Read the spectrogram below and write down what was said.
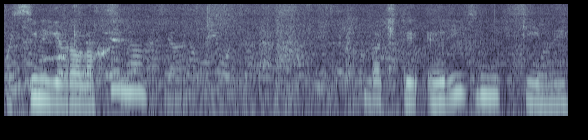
По 7 євро лохина. Бачите, різні ціни.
